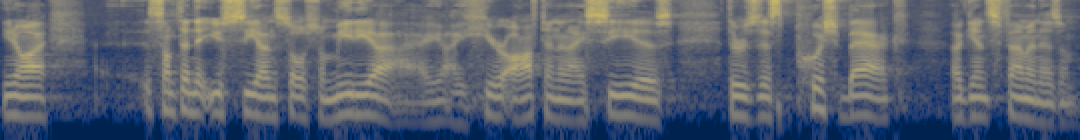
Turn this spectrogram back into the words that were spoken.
You know, I, something that you see on social media, I, I hear often and I see is there's this pushback against feminism.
